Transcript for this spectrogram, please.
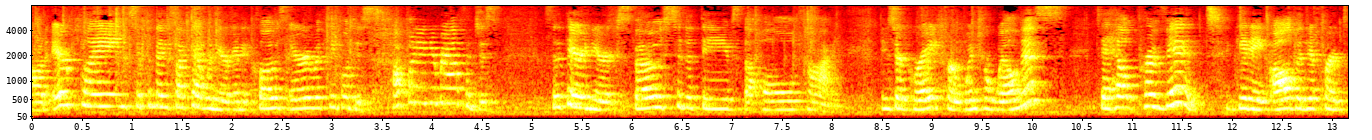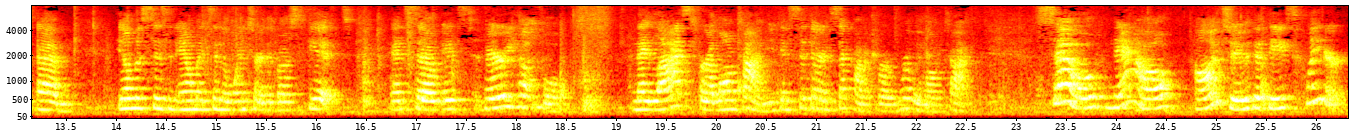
on airplanes, different things like that. When you're in a closed area with people, just pop one in your mouth and just sit there and you're exposed to the thieves the whole time. These are great for winter wellness to help prevent getting all the different um, illnesses and ailments in the winter that most get. And so it's very helpful. And they last for a long time. You can sit there and suck on it for a really long time. So now on to the Thieves Cleaner.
